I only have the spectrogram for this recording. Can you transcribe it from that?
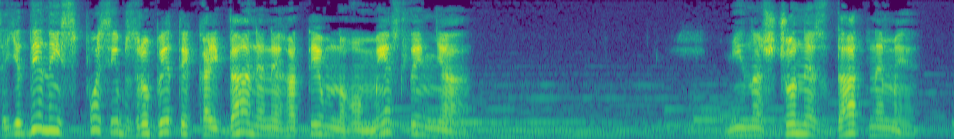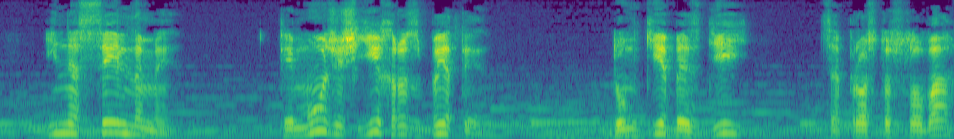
це єдиний спосіб зробити кайдани негативного мислення ні на що не здатними і несильними. Ти можеш їх розбити. Думки без дій це просто слова.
